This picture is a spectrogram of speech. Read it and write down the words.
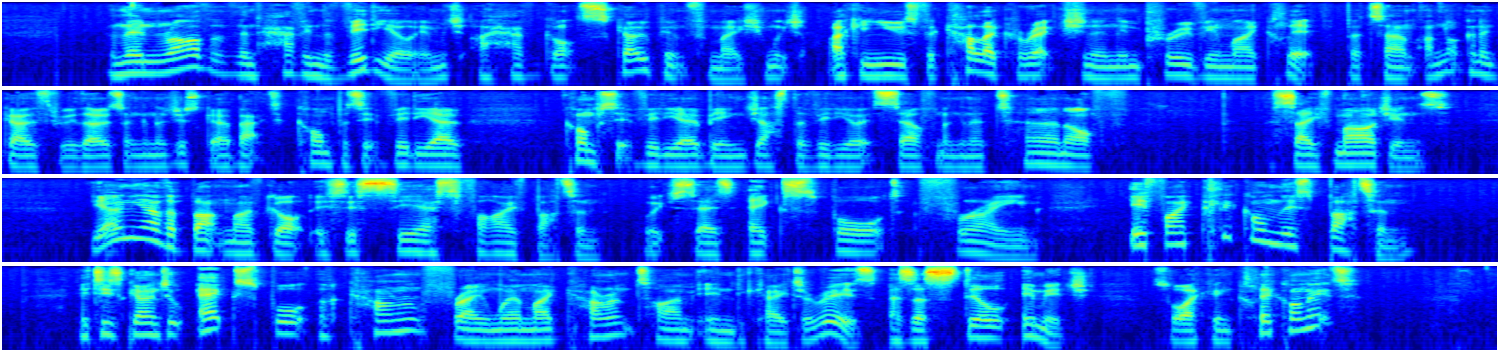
and then rather than having the video image I have got scope information which I can use for color correction and improving my clip. But um, I'm not going to go through those. I'm going to just go back to composite video. Composite video being just the video itself and I'm going to turn off the safe margins. The only other button I've got is this CS5 button which says export frame. If I click on this button it is going to export the current frame where my current time indicator is as a still image. So I can click on it,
